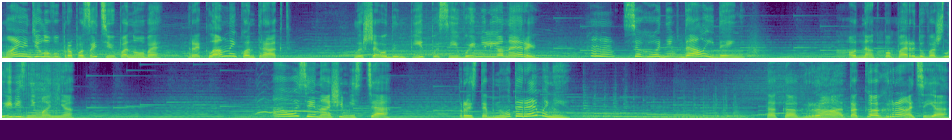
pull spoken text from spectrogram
Маю ділову пропозицію, панове. Рекламний контракт. Лише один підпис, і ви мільйонери. Сьогодні вдалий день. Однак попереду важливі знімання. А ось і наші місця. Пристебнути ремені. Така гра, така грація.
